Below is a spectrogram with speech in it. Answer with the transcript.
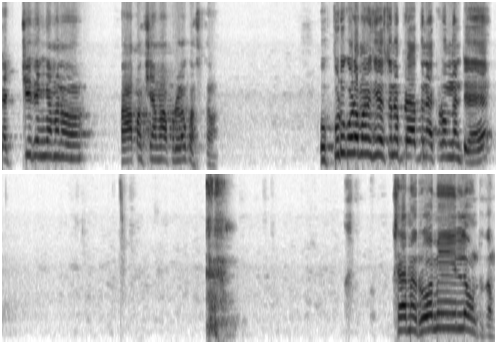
ఖచ్చితంగా మనం పాపక్షేమాపణలోకి వస్తాం. ఇప్పుడు కూడా మనం చేస్తున్న ప్రార్థన ఎక్కడ ఉందంటే క్షేమ రోమీల్లో ఉంటుందాం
